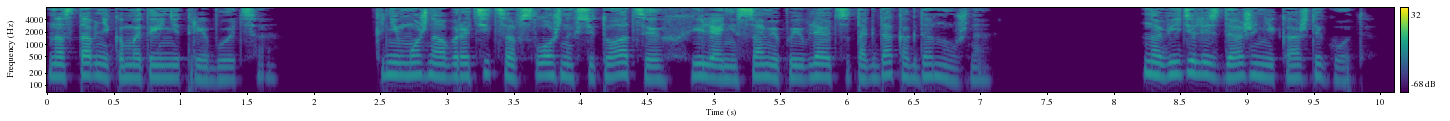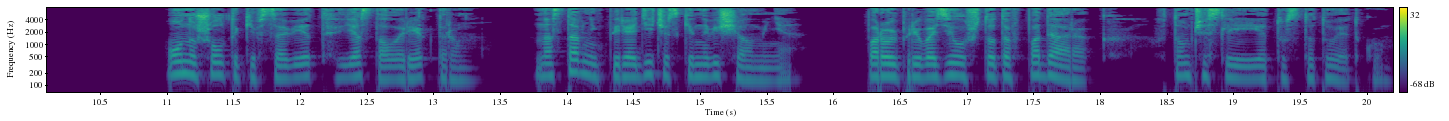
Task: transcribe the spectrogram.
наставникам это и не требуется. К ним можно обратиться в сложных ситуациях, или они сами появляются тогда, когда нужно. Но виделись даже не каждый год. Он ушел таки в совет, я стал ректором. Наставник периодически навещал меня порой привозил что-то в подарок, в том числе и эту статуэтку.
